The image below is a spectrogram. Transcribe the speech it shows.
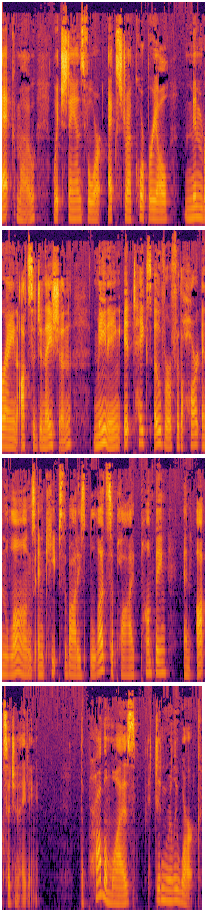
ECMO, which stands for extracorporeal membrane oxygenation, meaning it takes over for the heart and lungs and keeps the body's blood supply pumping and oxygenating. The problem was, it didn't really work.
